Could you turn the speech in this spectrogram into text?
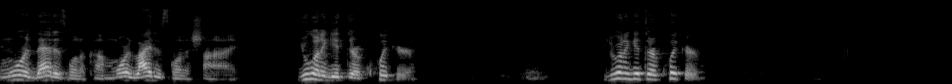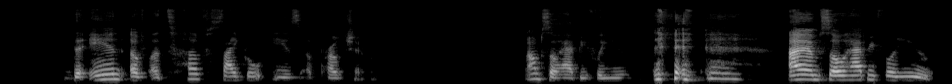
more of that is going to come. More light is going to shine. You're going to get there quicker. You're going to get there quicker. The end of a tough cycle is approaching. I'm so happy for you. I am so happy for you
